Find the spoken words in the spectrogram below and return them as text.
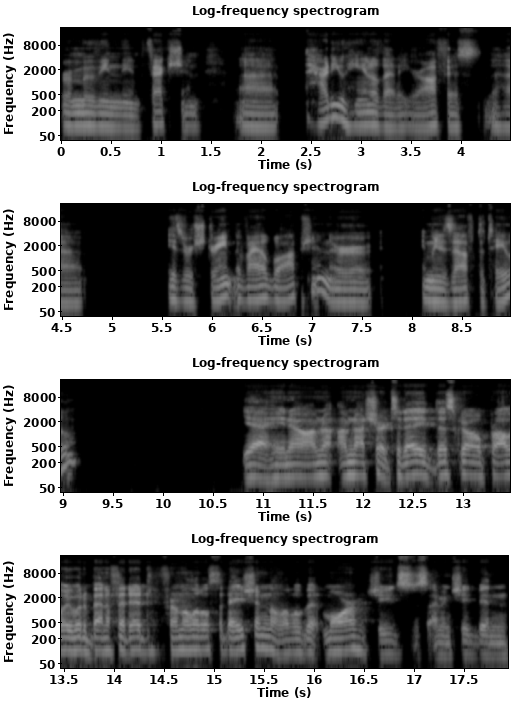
removing the infection. Uh, how do you handle that at your office? Uh, is restraint a viable option, or I mean, is that off the table? Yeah, you know, I'm not. I'm not sure. Today, this girl probably would have benefited from a little sedation, a little bit more. She's just. I mean, she'd been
